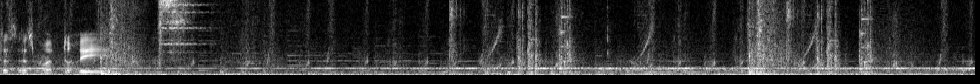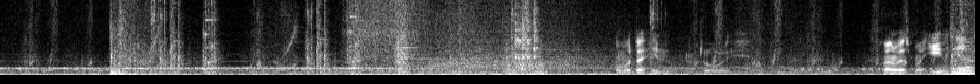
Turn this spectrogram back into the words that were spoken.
Wird das erstmal drehen. Kommen da hinten durch. Fragen wir erstmal ihn hier.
